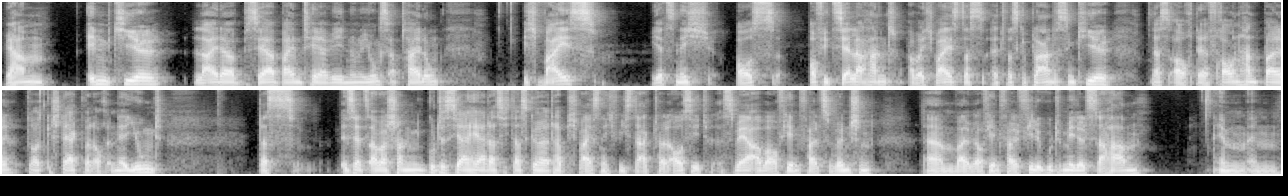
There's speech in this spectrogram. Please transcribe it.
wir haben in Kiel leider bisher beim THW nur eine Jungsabteilung. Ich weiß jetzt nicht aus offizieller Hand, aber ich weiß, dass etwas geplant ist in Kiel, dass auch der Frauenhandball dort gestärkt wird, auch in der Jugend. Das ist jetzt aber schon ein gutes Jahr her, dass ich das gehört habe. Ich weiß nicht, wie es da aktuell aussieht. Es wäre aber auf jeden Fall zu wünschen, ähm, weil wir auf jeden Fall viele gute Mädels da haben im, im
